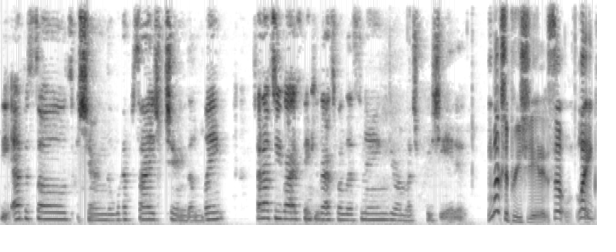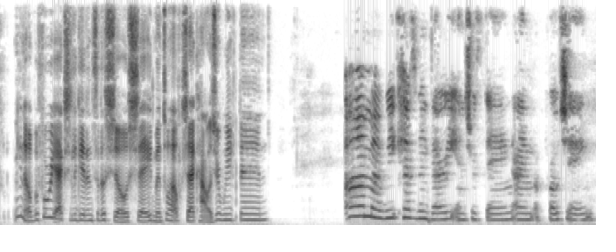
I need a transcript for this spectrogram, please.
the episodes, sharing the website, sharing the link. Shout out to you guys. Thank you guys for listening. You're much appreciated. Much appreciated. So, like, you know, before we actually get into the show, Shea, mental health check, how's your week been? Um, my week has been very interesting. I'm approaching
